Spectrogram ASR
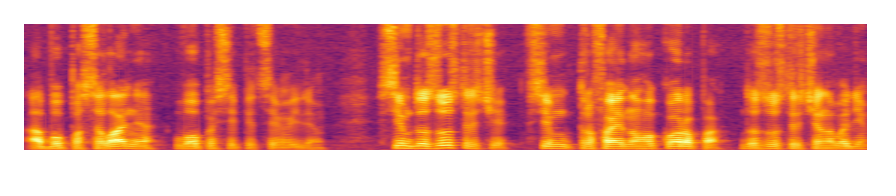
або посилання в описі під цим відео. Всім до зустрічі, всім трофейного коропа, до зустрічі на воді.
